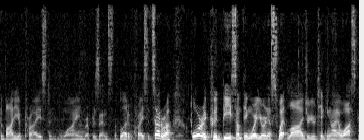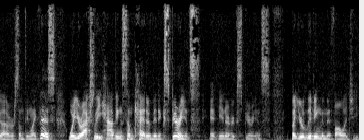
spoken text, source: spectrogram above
the body of Christ and the wine represents the blood of Christ, etc. Or it could be something where you're in a sweat lodge or you're taking ayahuasca or something like this, where you're actually having some kind of an experience, an inner experience, but you're living the mythology.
